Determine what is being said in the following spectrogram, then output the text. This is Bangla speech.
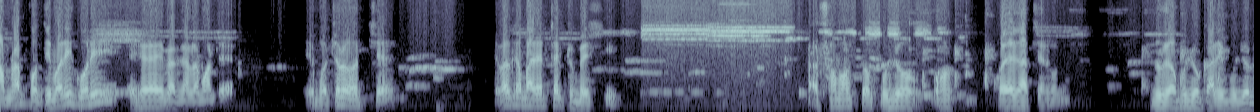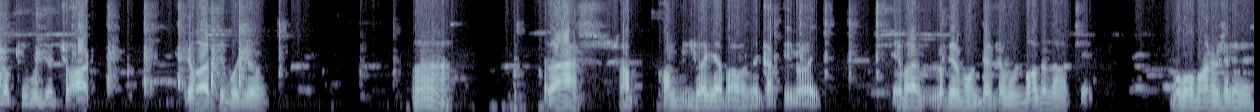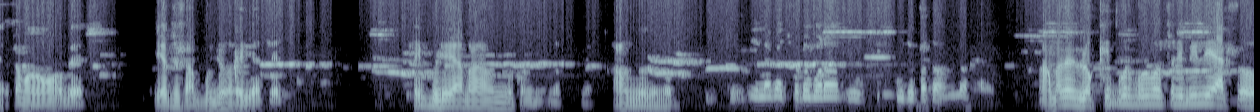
আমরা প্রতিবারই করি বাঙ্গালা মাঠে। এবছরও হচ্ছে। এবারকার বাজারটা একটু বেশি। আর সমস্ত পুজো হয়ে গেছে এখন। দুর্গা পুজো কালী পুজো লক্ষ্মী পুজো ছট জগদ্ধাত্রী পুজো হ্যাঁ রাস, সব কমপ্লিট হয়ে যাবে আমাদের কার্তিক লড়াই। এবার লোকের মধ্যে একটা উন্মাদনা আছে। বহু মানুষ এখানে সমাগম হবে। যেহেতু সব পুজো হয়ে গেছে। সেই পুজোয় আমরা আনন্দ করব। আনন্দ দেবো। এলাকার ছোট বড় পুজো কত হলো আমাদের লক্ষ্মীপুর পূর্বস্থলী মিলিয়ে একশো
